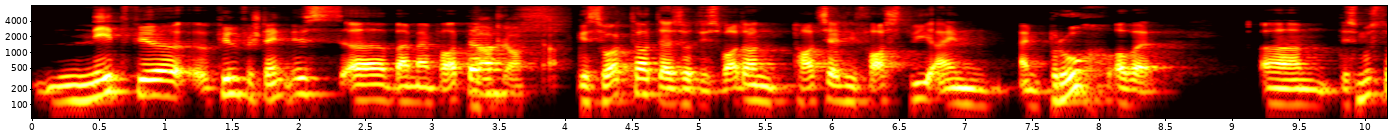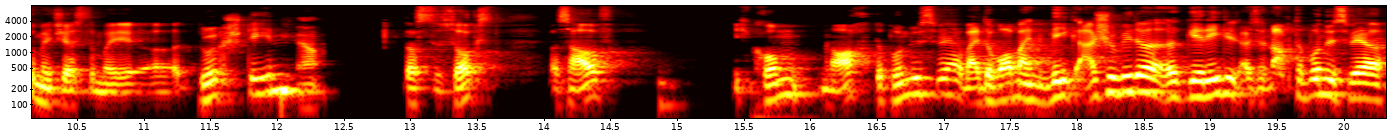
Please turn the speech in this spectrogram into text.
nicht für viel Verständnis äh, bei meinem Vater ja, klar, ja. gesorgt hat. Also das war dann tatsächlich fast wie ein, ein Bruch, aber ähm, das musst du mir jetzt erst einmal äh, durchstehen, ja. dass du sagst, pass auf, ich komme nach der Bundeswehr, weil da war mein Weg auch schon wieder äh, geregelt. Also nach der Bundeswehr,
